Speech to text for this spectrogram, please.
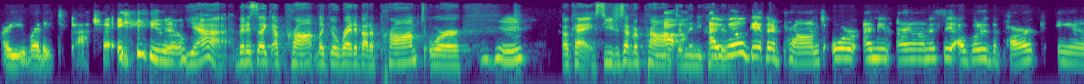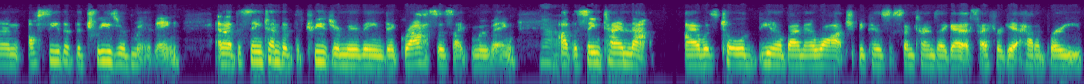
Are you ready to catch it? you know. yeah, but it's like a prompt. Like you'll write about a prompt, or Mhm. okay, so you just have a prompt, and then you can I of will get a prompt, or I mean, I honestly, I'll go to the park and I'll see that the trees are moving, and at the same time that the trees are moving, the grass is like moving. yeah. At the same time that I was told, you know, by my watch, because sometimes I guess I forget how to breathe,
